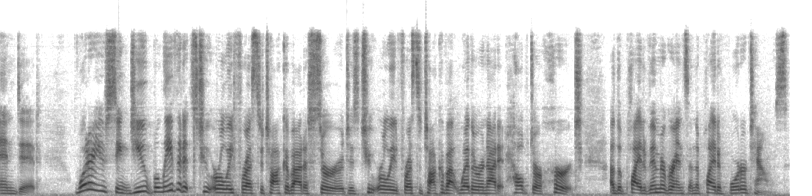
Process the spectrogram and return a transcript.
ended, what are you seeing? Do you believe that it's too early for us to talk about a surge? It's too early for us to talk about whether or not it helped or hurt uh, the plight of immigrants and the plight of border towns?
